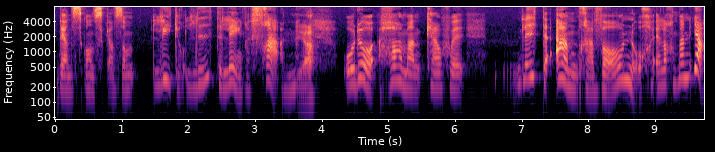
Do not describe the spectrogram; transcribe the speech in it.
den skånskan som ligger lite längre fram. Ja. Och då har man kanske lite andra vanor. Eller man, ja,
